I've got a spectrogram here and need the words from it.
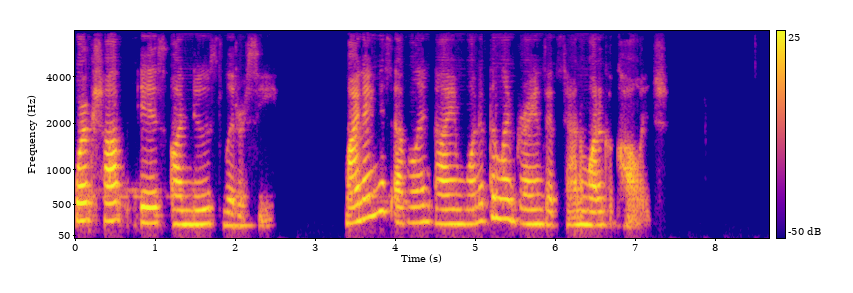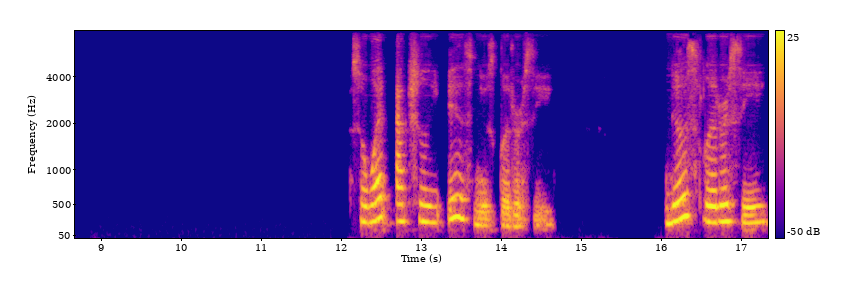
workshop is on news literacy. My name is Evelyn. I am one of the librarians at Santa Monica College. So what actually is news literacy? News literacy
